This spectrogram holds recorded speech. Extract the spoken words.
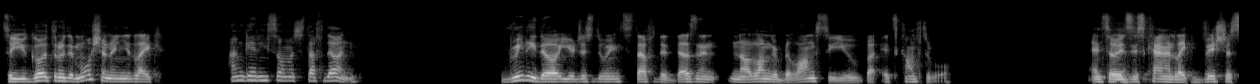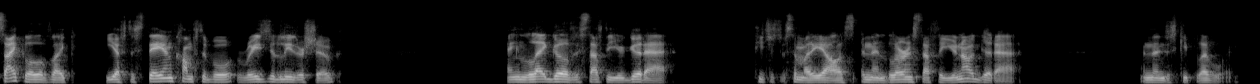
So you go through the motion and you're like, I'm getting so much stuff done. Really, though, you're just doing stuff that doesn't no longer belongs to you, but it's comfortable. And so yeah. it's this kind of like vicious cycle of like you have to stay uncomfortable, raise your leadership, and let go of the stuff that you're good at, teach it to somebody else, and then learn stuff that you're not good at, and then just keep leveling.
